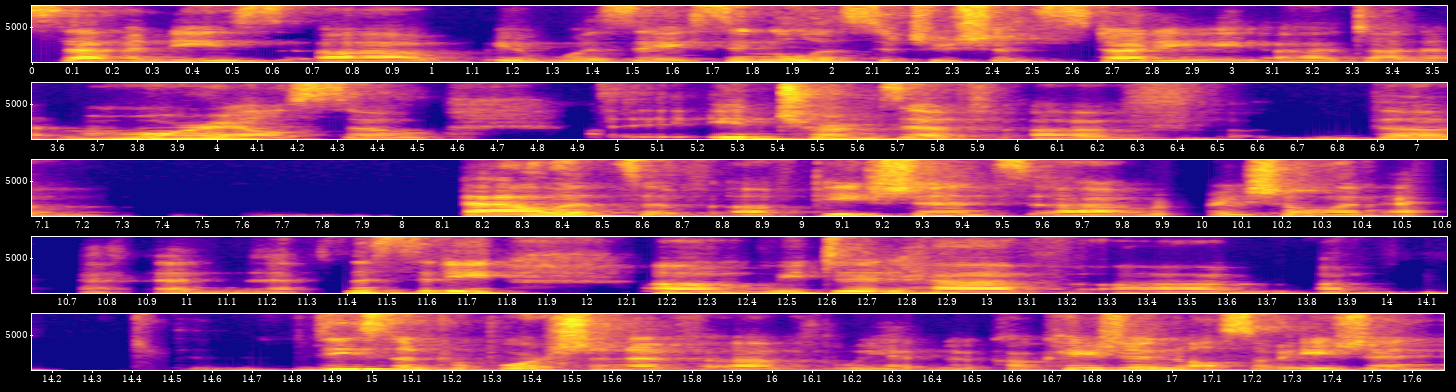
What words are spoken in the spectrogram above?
70s. Uh, it was a single institution study uh, done at Memorial. So, in terms of, of the balance of, of patients, uh, racial and, and ethnicity, um, we did have um, a decent proportion of, of we had Caucasian, also Asian,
